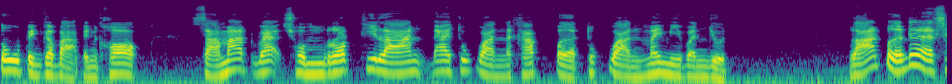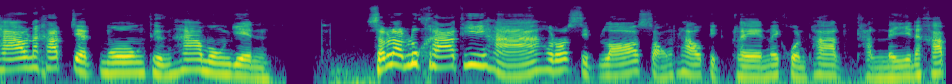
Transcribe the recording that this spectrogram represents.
ตู้เป็นกระบะเป็นคอก สามารถแวะชมรถที่ร้านได้ทุกวันนะครับ เปิดทุกวันไม่มีวันหยุด ร้านเปิดตั้งแต่เช้านะครับ7โมงถึง5โมงเย็นสำหรับลูกค้าที่หารถ 10 ล้อ 2 เพลาติดเครนไม่ควรพลาดคันนี้นะครับ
